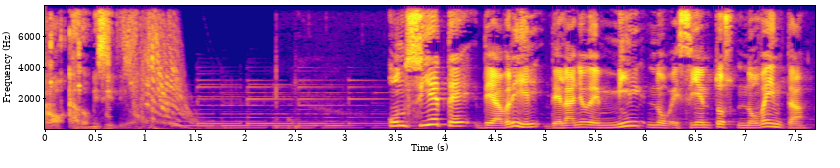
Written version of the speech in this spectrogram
Rock a Domicilio. Un 7 de abril del año de 1990,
